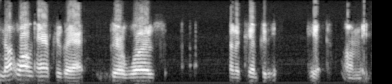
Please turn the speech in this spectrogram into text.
not long after that, there was an attempted hit on me,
